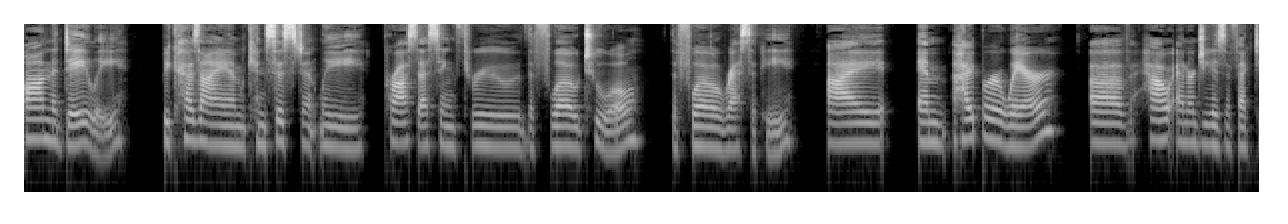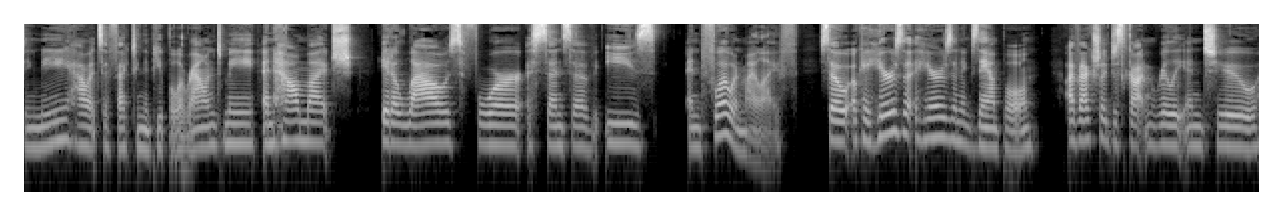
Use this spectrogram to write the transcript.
on the daily, because I am consistently processing through the flow tool, the flow recipe, I am hyper aware of how energy is affecting me, how it's affecting the people around me, and how much it allows for a sense of ease and flow in my life. So, okay, here's a, here's an example. I've actually just gotten really into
